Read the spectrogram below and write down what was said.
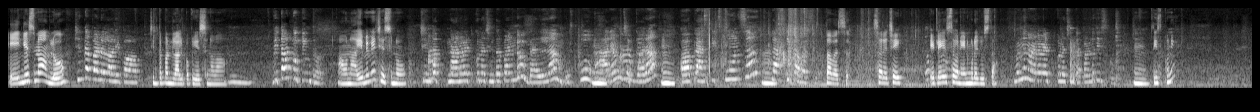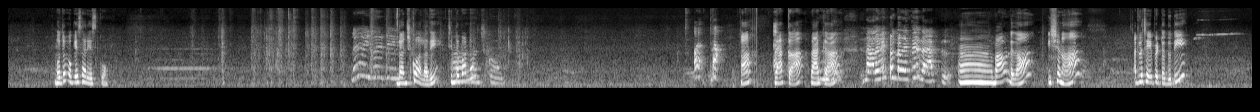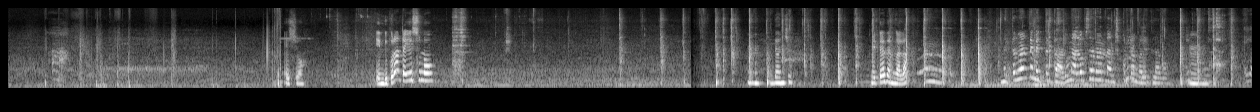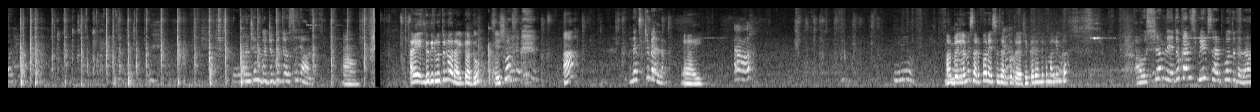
ఏం చేస్తున్నావు అమ్ములు? చింతపండు లాలీపాప్. చింతపండు లాలిపప్పు చేస్తున్నావా? వితౌట్ కుకింగ్ త్రోట్ అవునా? ఏమేమి చేస్తున్నావు? చింత నానబెట్టుకున్న చింతపండు బెల్లం ఉప్పు కారం చక్కెర. Plastic spoons. Plastic covers covers సరే చెయ్యి ఎట్లా చేస్తావు నేను కూడా చూస్తా. ముందు నానబెట్టుకున్న చింతపండు తీసుకో. తీసుకొని మొత్తం ఒకేసారి వేసుకో. దంచుకోవాలి అది? చింతపండు? దంచుకోవాలి? వ్యాకా వ్యాకా బాగుండదా? ఇష్టనా? అట్లా చేయి పెట్టద్దు తీ. ఎందుకురా అట్లా చేస్తున్నావు? దంచు మెత్తగా దనగాల మెత్తగా అంటే మెత్తగా కాదు మళ్ళీ ఒకసారి మనం దంచుకుంటాం కదా ఇట్లాగో. కొంచెం గుజ్జు గుజ్జు వస్తే చాలు. అరే ఎందుకు తిరుగుతున్నావు రైట్ అటు? ఆ? నెక్స్ట్ బెల్లం. అయ్యి మరి బెల్లమే సరిపోని వేస్తే సరిపోతుందా? చక్కెర ఎందుకు మళ్ళీ ఇంకా? అవసరం లేదు కానీ స్వీట్ సరిపోదు కదా.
